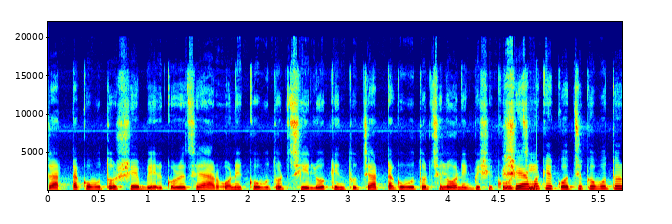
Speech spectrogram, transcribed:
চারটা কবুতর সে বের করেছে আর অনেক কবুতর ছিল কিন্তু চারটা কবুতর ছিল অনেক বেশি সে আমাকে কচি কবুতর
